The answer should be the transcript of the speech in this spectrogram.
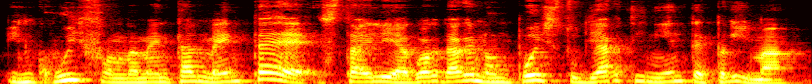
in cui fondamentalmente stai lì a guardare, non puoi studiarti niente prima.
